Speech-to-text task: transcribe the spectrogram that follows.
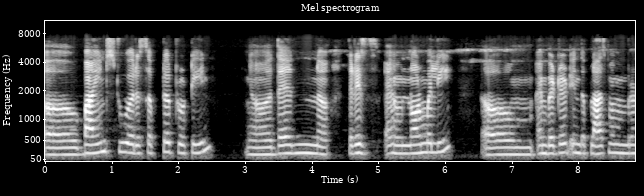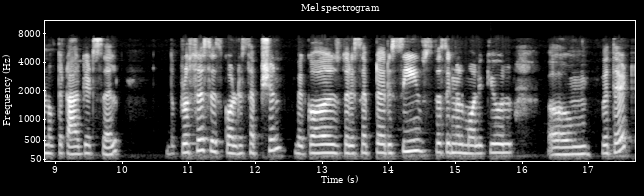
uh, binds to a receptor protein uh, then uh, that is um, normally um, embedded in the plasma membrane of the target cell. The process is called reception because the receptor receives the signal molecule um, with it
